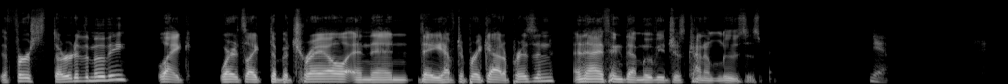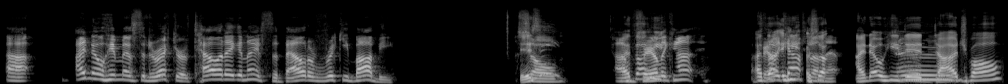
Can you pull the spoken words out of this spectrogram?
the first third of the movie, like where it's like the betrayal and then they have to break out of prison, and then I think that movie just kind of loses me. Yeah. Uh, I know him as the director of Talladega Nights: The Ballad of Ricky Bobby. Is so he? I I'm thought fairly he- con- I fairly thought he. confident So, on that. I know he did Uh, dodgeball.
